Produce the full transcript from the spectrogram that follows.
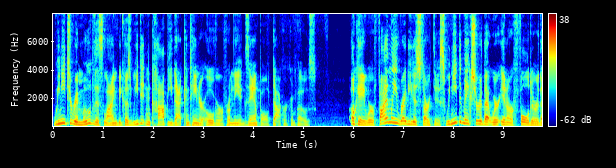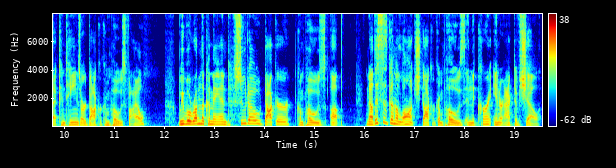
We need to remove this line because we didn't copy that container over from the example Docker Compose. Okay, we're finally ready to start this. We need to make sure that we're in our folder that contains our Docker Compose file. We will run the command sudo docker compose up. Now this is going to launch Docker Compose in the current interactive shell.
